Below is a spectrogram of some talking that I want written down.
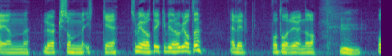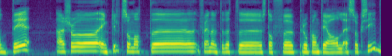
en løk som, ikke, som gjør at du ikke begynner å gråte. Eller får tårer i øynene, da. Mm. Og det er så enkelt som at eh, For jeg nevnte dette stoffet propantial-esoksid.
